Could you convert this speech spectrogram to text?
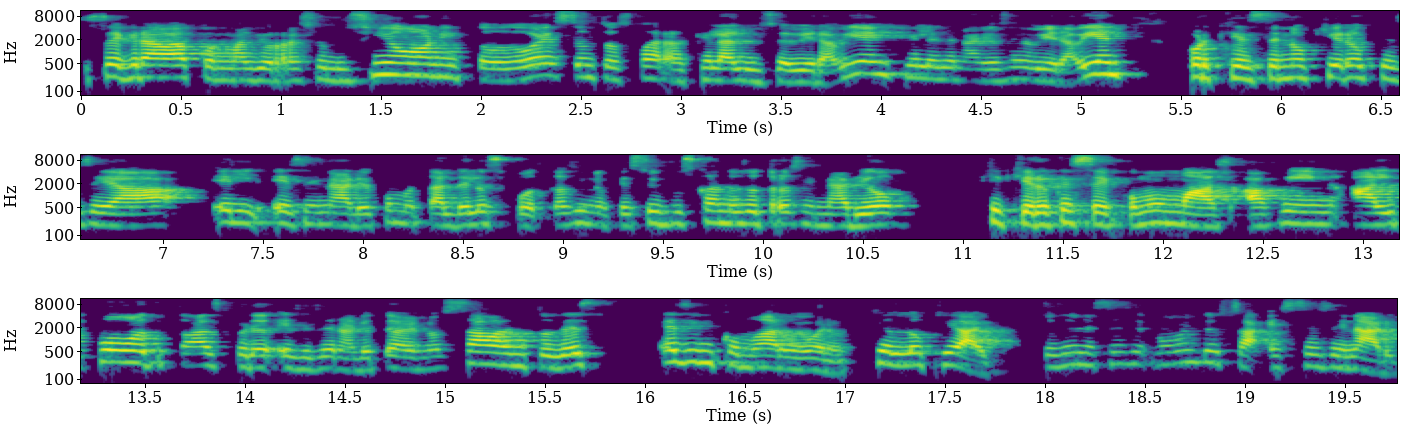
se graba con mayor resolución y todo esto, entonces para que la luz se viera bien, que el escenario se viera bien, porque este no quiero que sea el escenario como tal de los podcasts, sino que estoy buscando otro escenario que quiero que esté como más afín al podcast, pero ese escenario todavía no estaba, entonces es incomodarme, bueno, ¿qué es lo que hay? Entonces en ese momento está este escenario.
